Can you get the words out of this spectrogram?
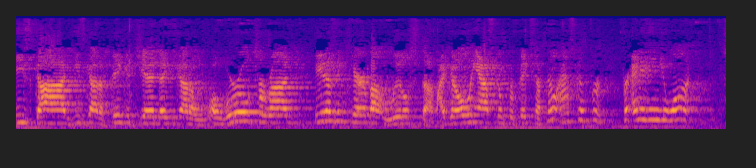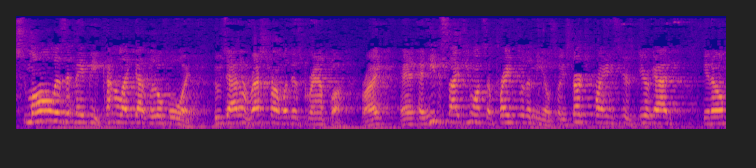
He's God. He's got a big agenda. He's got a, a, world to run. He doesn't care about little stuff. I can only ask him for big stuff. No, ask him for, for anything you want. Small as it may be. Kind of like that little boy who's at a restaurant with his grandpa, right? And, and he decides he wants to pray for the meal. So he starts praying. He says, Dear God, you know,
